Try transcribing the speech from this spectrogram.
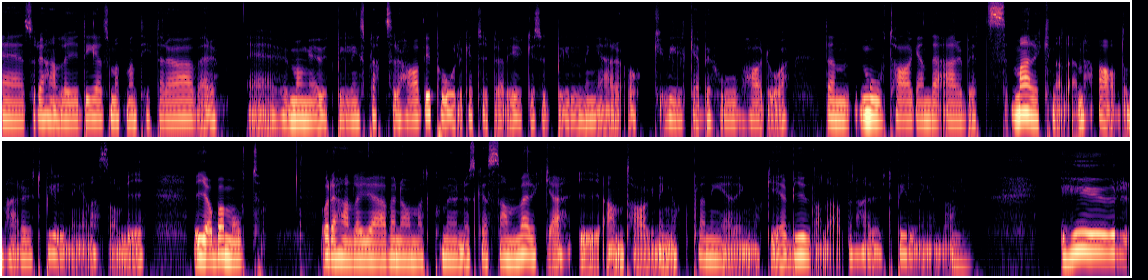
Eh, så det handlar ju dels om att man tittar över Eh, hur många utbildningsplatser har vi på olika typer av yrkesutbildningar och vilka behov har då den mottagande arbetsmarknaden av de här utbildningarna som vi, vi jobbar mot. Och det handlar ju även om att kommuner ska samverka i antagning och planering och erbjudande av den här utbildningen. Då. Mm. Hur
